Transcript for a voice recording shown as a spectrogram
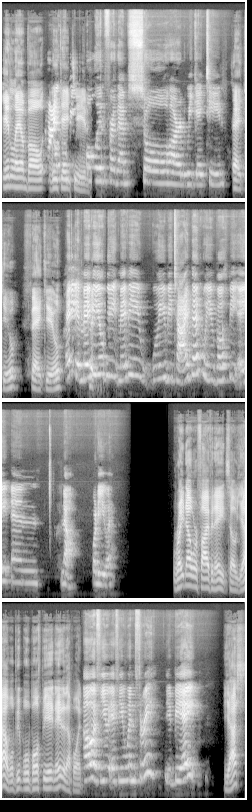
In Lambeau, week I will eighteen. Be pulling for them so hard week eighteen. Thank you. Thank you. Hey, maybe you'll be. Maybe will you be tied then? Will you both be eight and no? What are you? Right now we're five and eight, so yeah, we'll be we'll both be eight and eight at that point. Oh, if you if you win three, you'd be eight. Yes.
